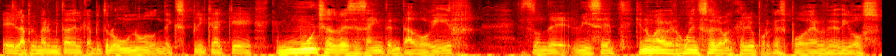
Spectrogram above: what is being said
eh, la primera mitad del capítulo 1, donde explica que, muchas veces ha intentado ir. Es donde dice que no me avergüenzo del Evangelio porque es poder de Dios.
